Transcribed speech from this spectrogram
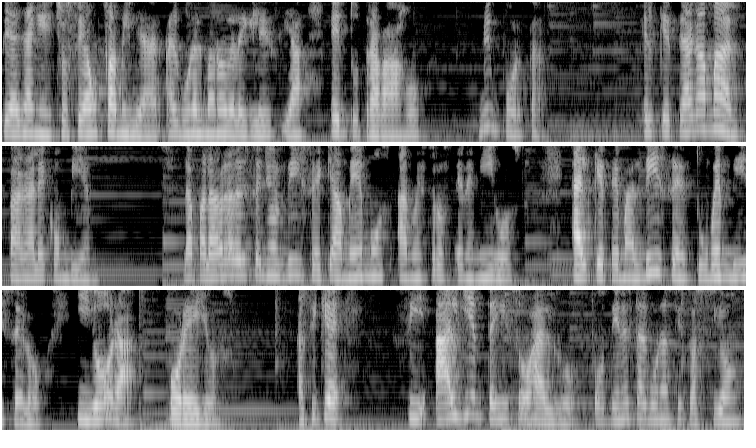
te hayan hecho, sea un familiar, algún hermano de la iglesia, en tu trabajo, no importa. El que te haga mal, págale con bien. La palabra del Señor dice que amemos a nuestros enemigos. Al que te maldice, tú bendícelo y ora por ellos. Así que si alguien te hizo algo o tienes alguna situación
